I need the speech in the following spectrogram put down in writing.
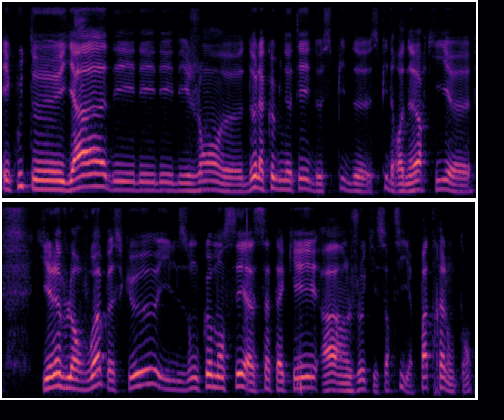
écoute, il euh, y a des, des, des, des gens euh, de la communauté de speed speedrunner qui euh, qui élèvent leur voix parce que ils ont commencé à s'attaquer à un jeu qui est sorti il y a pas très longtemps.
